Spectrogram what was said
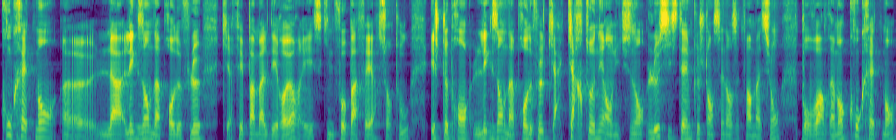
concrètement euh, l'exemple d'un pro de FLE qui a fait pas mal d'erreurs et ce qu'il ne faut pas faire surtout. Et je te prends l'exemple d'un pro de FLE qui a cartonné en utilisant le système que je t'enseigne dans cette formation pour voir vraiment concrètement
